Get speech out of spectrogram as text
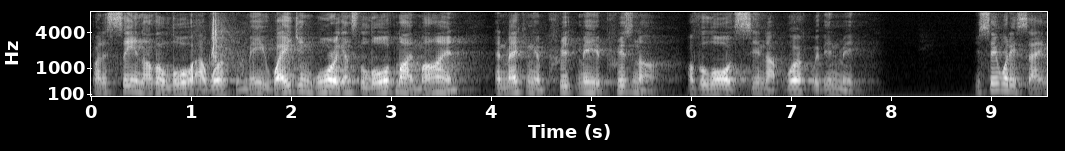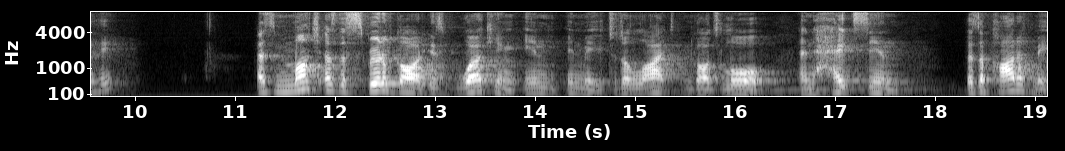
But I see another law at work in me, waging war against the law of my mind and making a, me a prisoner of the law of sin at work within me. You see what he's saying here? As much as the Spirit of God is working in, in me to delight in God's law and hate sin, there's a part of me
